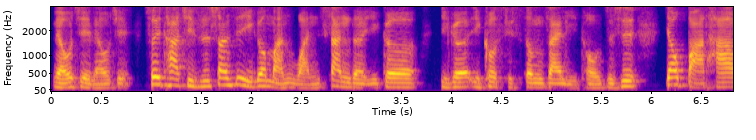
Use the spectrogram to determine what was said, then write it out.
了解了解。所以它其实算是一个蛮完善的一个一个 ecosystem 在里头，只是要把它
